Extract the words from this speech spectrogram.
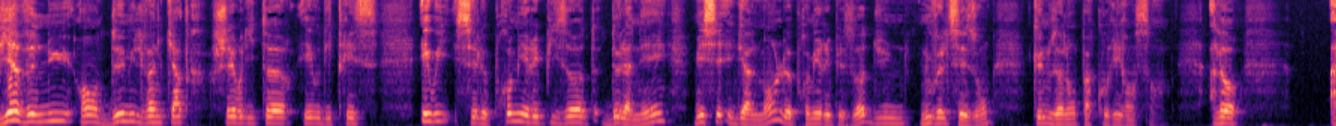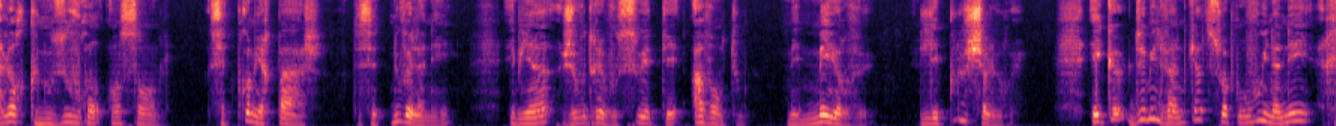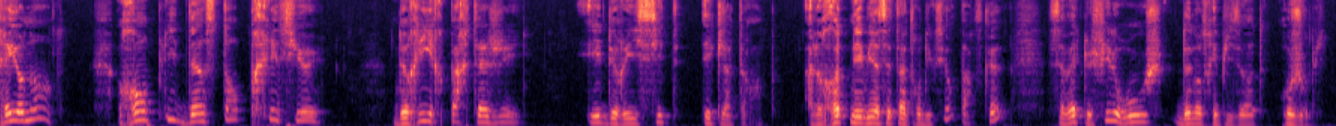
Bienvenue en 2024, chers auditeurs et auditrices. Et oui, c'est le premier épisode de l'année, mais c'est également le premier épisode d'une nouvelle saison que nous allons parcourir ensemble. Alors, alors que nous ouvrons ensemble cette première page de cette nouvelle année, eh bien, je voudrais vous souhaiter avant tout mes meilleurs voeux, les plus chaleureux, et que 2024 soit pour vous une année rayonnante, rempli d'instants précieux, de rires partagés et de réussites éclatantes. Alors retenez bien cette introduction parce que ça va être le fil rouge de notre épisode aujourd'hui.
